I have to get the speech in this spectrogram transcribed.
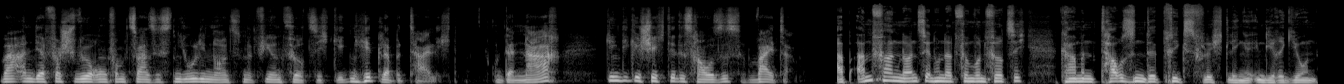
war an der Verschwörung vom 20. Juli 1944 gegen Hitler beteiligt. Und danach ging die Geschichte des Hauses weiter. Ab Anfang 1945 kamen tausende Kriegsflüchtlinge in die Region.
